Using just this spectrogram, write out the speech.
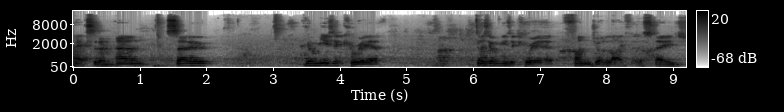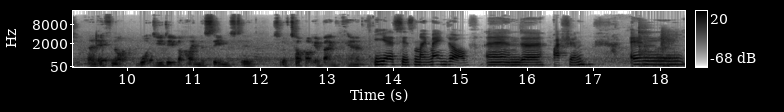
Excellent. Um, so, your music career, does your music career fund your life at this stage? And if not, what do you do behind the scenes to sort of top up your bank account? yes, it's my main job and uh, passion, and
